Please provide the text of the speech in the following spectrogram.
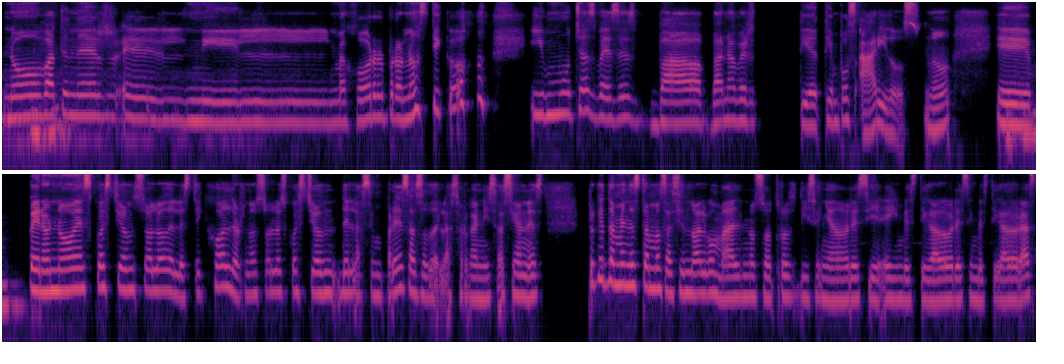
No va a tener ni el mejor pronóstico y muchas veces va, van a haber tiempos áridos, ¿no? Eh, pero no es cuestión solo del stakeholder, no solo es cuestión de las empresas o de las organizaciones. Creo que también estamos haciendo algo mal nosotros, diseñadores e investigadores, investigadoras,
